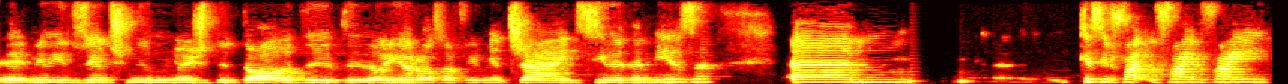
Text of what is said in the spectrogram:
1.200 mil milhões de, do, de, de, euros, obviamente, já em cima da mesa. Um, quer dizer, vai, vai, vai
